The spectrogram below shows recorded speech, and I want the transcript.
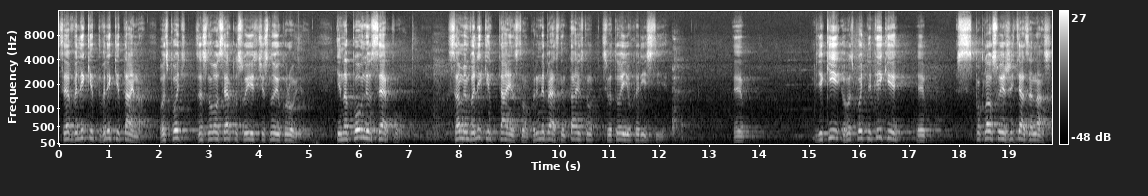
Це велика тайна. Господь заснував церкву своєю чесною кров'ю і наповнив церкву самим великим таїнством, пренебесним таїнством Святої Євхаристії, е, в якій Господь не тільки е, поклав своє життя за нас,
